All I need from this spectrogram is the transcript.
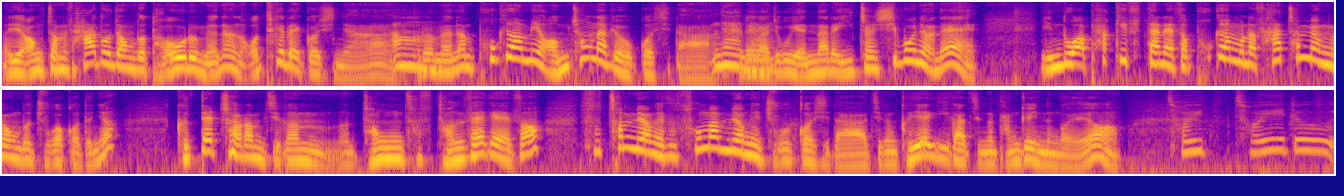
0.4도 정도 더 오르면은 어떻게 될 것이냐. 어. 그러면은 폭염이 엄청나게 올 것이다. 네네. 그래가지고 옛날에 2015년에 인도와 파키스탄에서 폭염으로 4천 명 정도 죽었거든요. 그때처럼 지금 정, 전 세계에서 수천 명에서 수만 명이 죽을 것이다. 지금 그 얘기가 지금 담겨 있는 거예요. 저희 저희도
